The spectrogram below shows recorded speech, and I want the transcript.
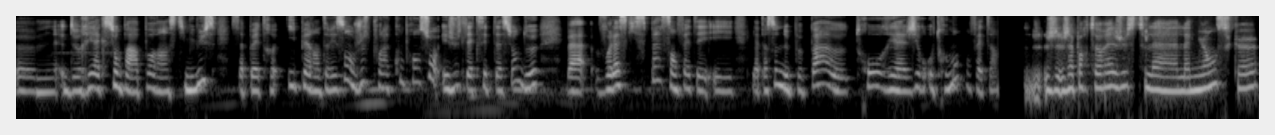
de réaction par rapport à un stimulus, ça peut être hyper intéressant juste pour la compréhension et juste l'acceptation de bah, voilà ce qui se passe en fait. Et, et la personne ne peut pas trop réagir autrement en fait. Hein j'apporterai juste la, nuance que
